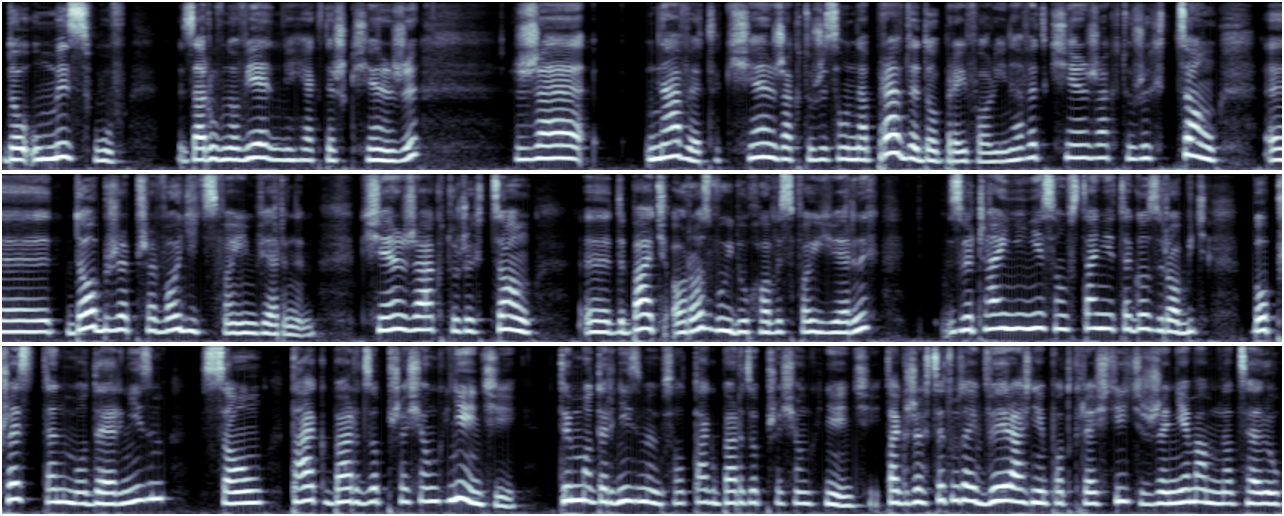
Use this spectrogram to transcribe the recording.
do umysłów zarówno wiernych, jak też księży, że nawet księża, którzy są naprawdę dobrej woli, nawet księża, którzy chcą e, dobrze przewodzić swoim wiernym, księża, którzy chcą e, dbać o rozwój duchowy swoich wiernych, zwyczajnie nie są w stanie tego zrobić, bo przez ten modernizm są tak bardzo przesiąknięci tym modernizmem są tak bardzo przesiąknięci. Także chcę tutaj wyraźnie podkreślić, że nie mam na celu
